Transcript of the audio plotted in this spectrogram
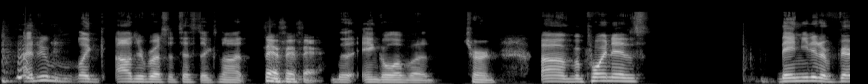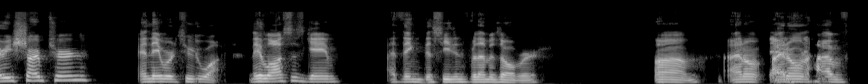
I do like algebra statistics, not fair, fair, fair. The angle of a turn. Um, the point is, they needed a very sharp turn, and they were too wide. They lost this game. I think the season for them is over. Um, I don't, yeah. I don't have,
